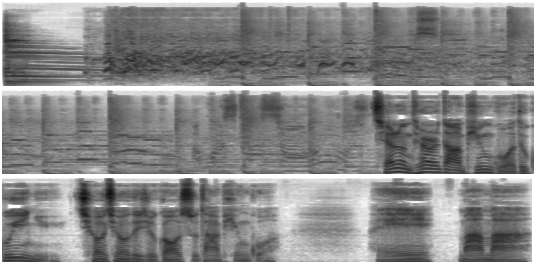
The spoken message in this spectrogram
前两天，大苹果的闺女悄悄的就告诉大苹果：“哎，妈妈，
